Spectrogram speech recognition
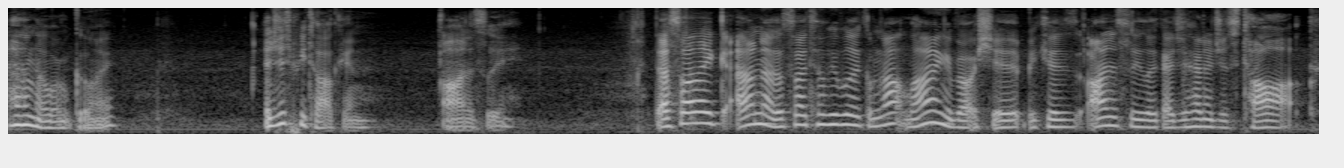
I don't know where I'm going. I just be talking, honestly. That's why, like, I don't know. That's why I tell people, like, I'm not lying about shit because honestly, like, I just kind of just talk.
